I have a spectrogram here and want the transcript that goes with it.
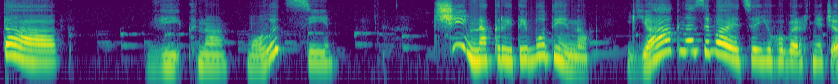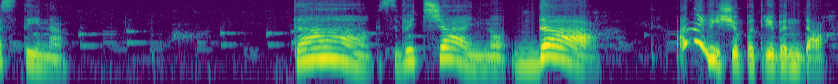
Так, вікна, молодці. Чим накритий будинок? Як називається його верхня частина? Так, звичайно, дах. А навіщо потрібен дах?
